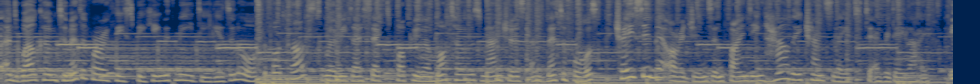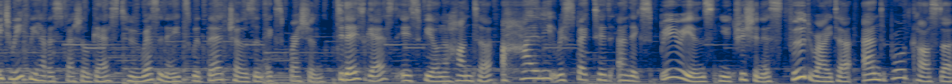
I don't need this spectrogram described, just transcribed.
and welcome to Metaphorically Speaking with me, Delia Delore, the podcast where we dissect popular mottos, mantras, and metaphors, tracing their origins and finding how they translate to everyday life. Each week we have a special guest who resonates with their chosen expression. Today's guest is Fiona Hunter, a highly respected and experienced nutritionist, food writer, and broadcaster.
